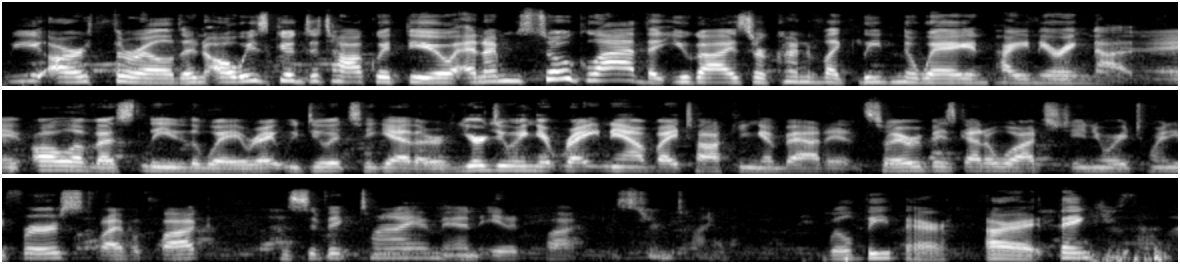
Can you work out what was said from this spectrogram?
We are thrilled and always good to talk with you. And I'm so glad that you guys are kind of like leading the way and pioneering that. Hey, all of us lead the way right we do it together you're doing it right now by talking about it so everybody's got to watch january 21st 5 o'clock pacific time and 8 o'clock eastern time We'll be there. All right. Thank you so much.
